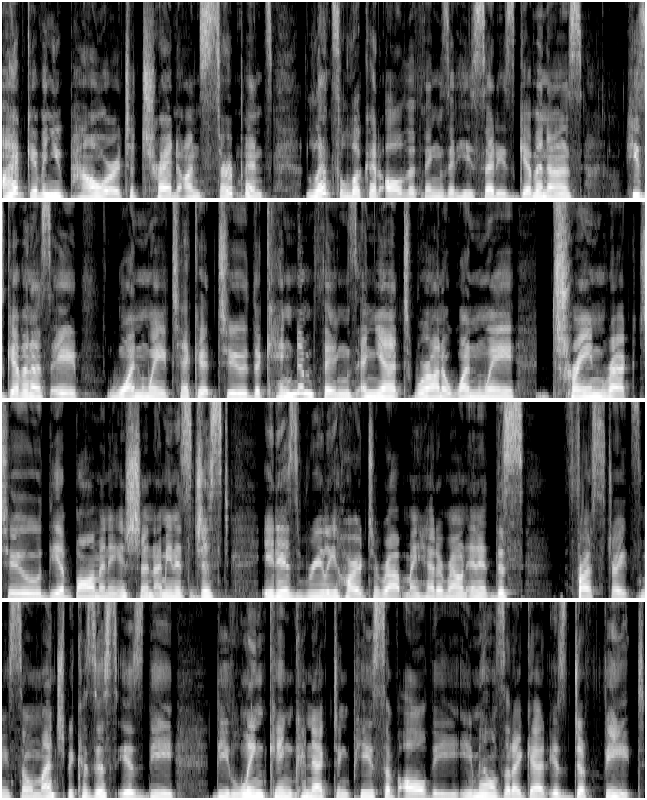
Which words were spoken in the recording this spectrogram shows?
I've given you power to tread on serpents. Let's look at all the things that he said he's given us. He's given us a one way ticket to the kingdom things, and yet we're on a one way train wreck to the abomination. I mean, it's just, it is really hard to wrap my head around. And it, this frustrates me so much because this is the the linking connecting piece of all the emails that I get is defeat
